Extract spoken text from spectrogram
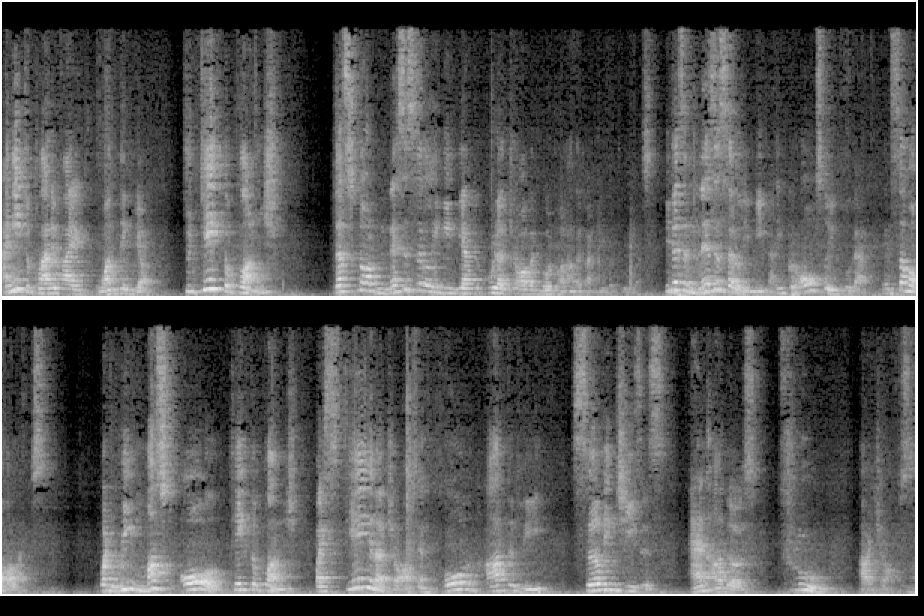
I need to clarify one thing here. To take the plunge does not necessarily mean we have to quit our job and go to another country for two years. It doesn't necessarily mean that. It could also include that in some of our lives. But we must all take the plunge by staying in our jobs and wholeheartedly serving Jesus and others through our jobs.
